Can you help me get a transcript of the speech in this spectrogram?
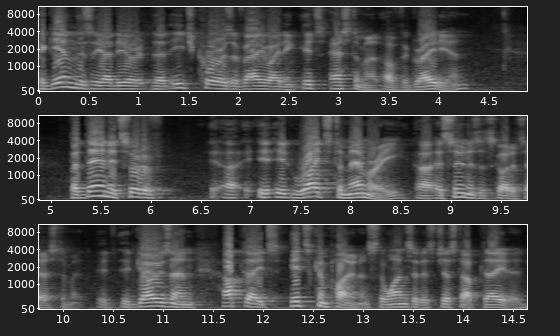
Again, there's the idea that each core is evaluating its estimate of the gradient, but then it sort of, uh, it, it, writes to memory uh, as soon as it's got its estimate. It, it, goes and updates its components, the ones that it's just updated,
